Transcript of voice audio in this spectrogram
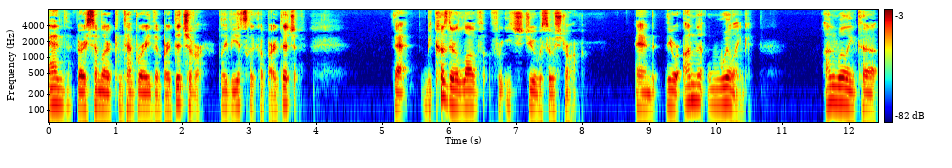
and very similar contemporary the Berdichever, Levi Yitzchak of Berdichev, that because their love for each Jew was so strong, and they were unwilling, unwilling to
